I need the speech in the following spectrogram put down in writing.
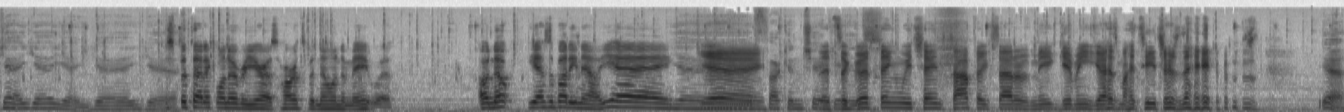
Yeah, yeah, yeah, yeah, yeah. This pathetic one over here has hearts, but no one to mate with. Oh nope, he has a buddy now. Yay! Yay, Yay. fucking chickens. it's a good thing we changed topics out of me giving you guys my teachers' names. Yeah.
